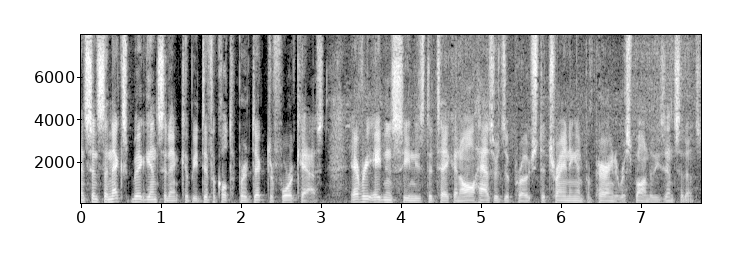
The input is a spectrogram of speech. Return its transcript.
And since the next big incident could be difficult to predict or forecast, every agency needs to take an all hazards approach to training and preparing to respond to these incidents.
